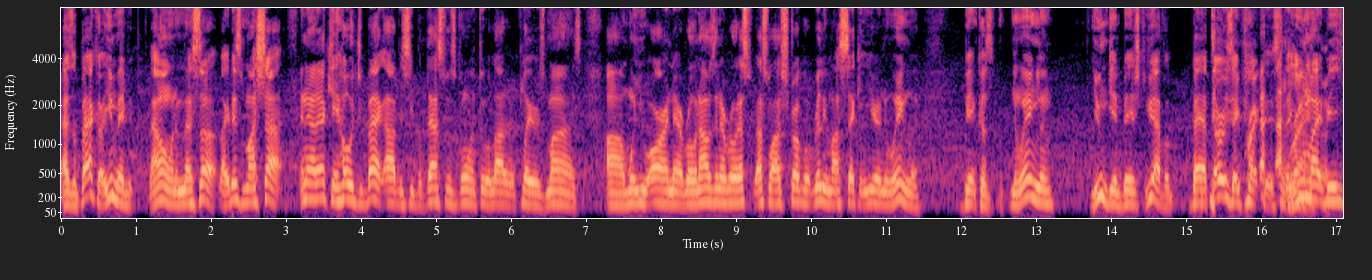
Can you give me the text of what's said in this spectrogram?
As a backup, you may be, I don't want to mess up. Like this is my shot, and now that can hold you back, obviously. But that's what's going through a lot of the players' minds um, when you are in that role. And I was in that role. That's that's why I struggled really my second year in New England, being because New England, you can get bitched. You have a bad Thursday practice. That Right. you might be,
